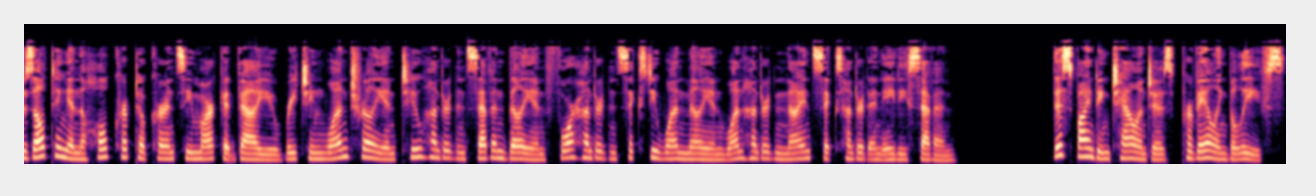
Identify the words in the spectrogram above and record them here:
resulting in the whole cryptocurrency market value reaching 1,207,461,109,687. This finding challenges prevailing beliefs.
